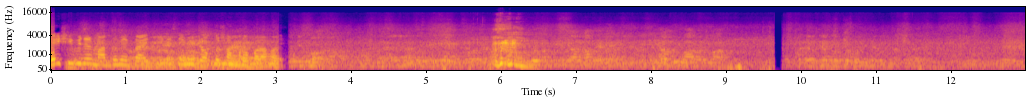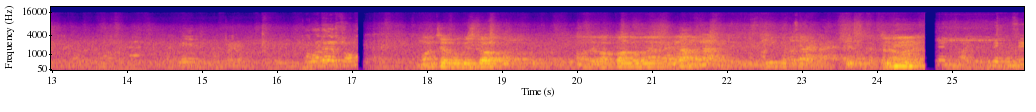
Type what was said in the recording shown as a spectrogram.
এই শিবিরের মাধ্যমে প্রায় তিরিশ ইউনিট রক্ত সংগ্রহ করা হয় মঞ্চে উপবিষ্ট আমাদের রক্ত আন্দোলনের নেতা। খুবই খুশি।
